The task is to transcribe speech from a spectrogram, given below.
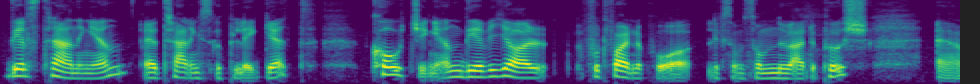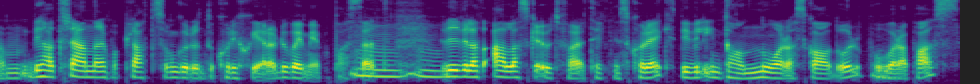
Dels träningen, eh, träningsupplägget, coachingen, det vi gör fortfarande på, liksom som nu är det push. Ehm, vi har tränare på plats som går runt och korrigerar, du var ju med på passet. Vi vill att alla ska utföra tekniskt korrekt, vi vill inte ha några skador på våra pass.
